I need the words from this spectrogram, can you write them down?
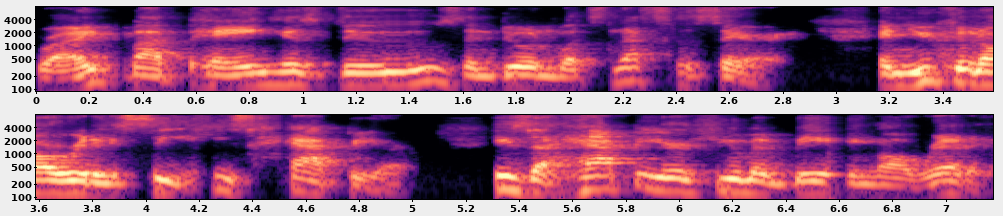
right? By paying his dues and doing what's necessary. And you can already see he's happier he's a happier human being already.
